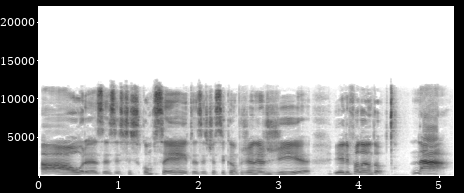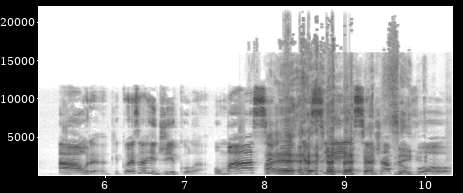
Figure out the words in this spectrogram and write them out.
auras, existe esse conceito, existe esse campo de energia. E ele falando, nah, Aura, que coisa ridícula. O máximo ah, é? que a ciência já provou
